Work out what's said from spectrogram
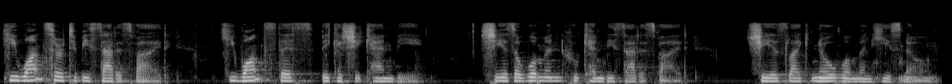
He wants her to be satisfied. He wants this because she can be. She is a woman who can be satisfied. She is like no woman he's known.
